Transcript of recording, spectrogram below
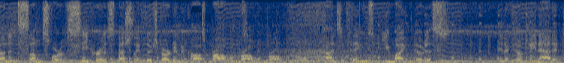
done in some sort of secret, especially if they're starting to cause problem, problem, problem, problem. The kinds of things you might notice in a cocaine addict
